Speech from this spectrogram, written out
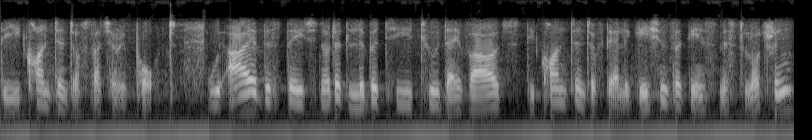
the content of such a report. We are at this stage not at liberty to divulge the content of the allegations against Mr. Lottering.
